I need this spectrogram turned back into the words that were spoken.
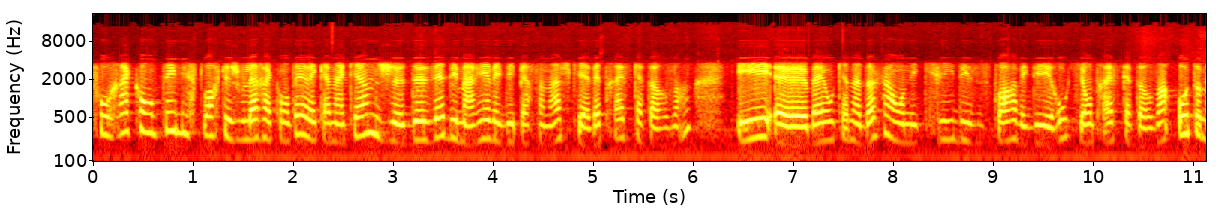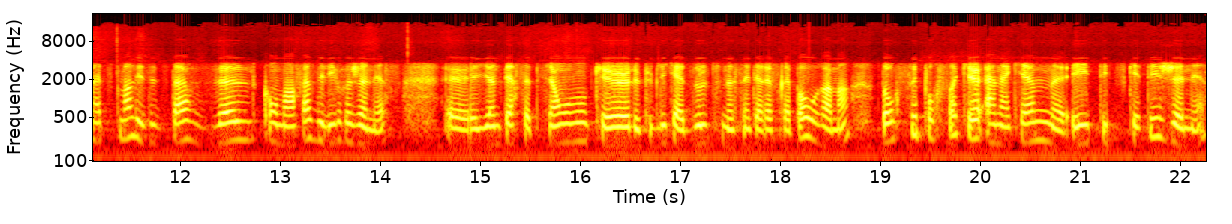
Pour raconter l'histoire que je voulais raconter avec Anakin, je devais démarrer avec des personnages qui avaient 13-14 ans. Et ben, au Canada, quand on écrit des histoires avec des héros qui ont 13-14 ans, automatiquement, les éditeurs veulent qu'on en fasse des livres jeunesse. Euh, il y a une perception que le public adulte ne s'intéresserait pas au roman. Donc, c'est pour ça que Anakin est étiqueté jeunesse.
